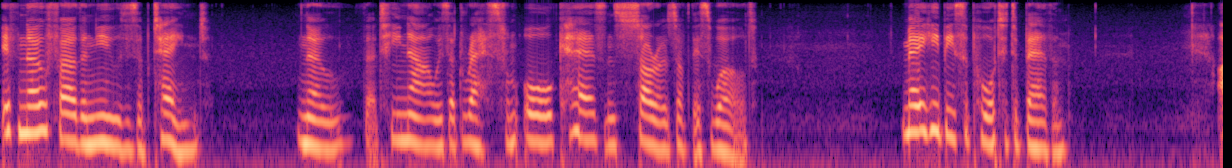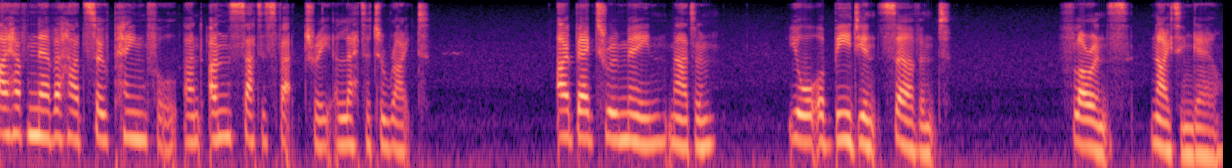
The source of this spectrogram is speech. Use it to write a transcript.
if no further news is obtained, know that he now is at rest from all cares and sorrows of this world. May he be supported to bear them. I have never had so painful and unsatisfactory a letter to write. I beg to remain, madam, your obedient servant, Florence Nightingale.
